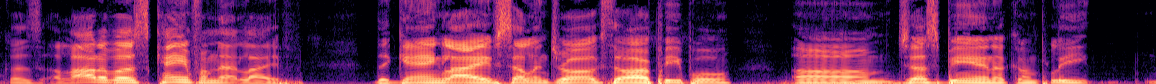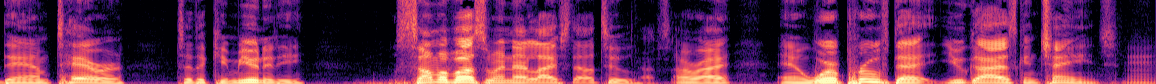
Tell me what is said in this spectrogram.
because a lot of us came from that life, the gang life, selling drugs to our people, um, just being a complete damn terror to the community. Some of us were in that lifestyle too. Absolutely. All right. And we're proof that you guys can change. Mm.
